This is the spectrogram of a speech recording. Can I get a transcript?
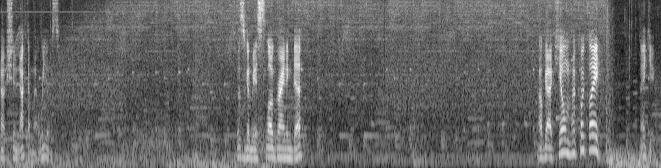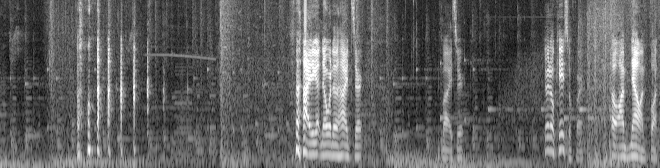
Oh shit, knocked out my wheels. This is gonna be a slow grinding death. Oh god, kill him quickly! Thank you. Ah, you got nowhere to hide, sir. Goodbye, sir. Doing okay so far. Oh, I'm now I'm fucked.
